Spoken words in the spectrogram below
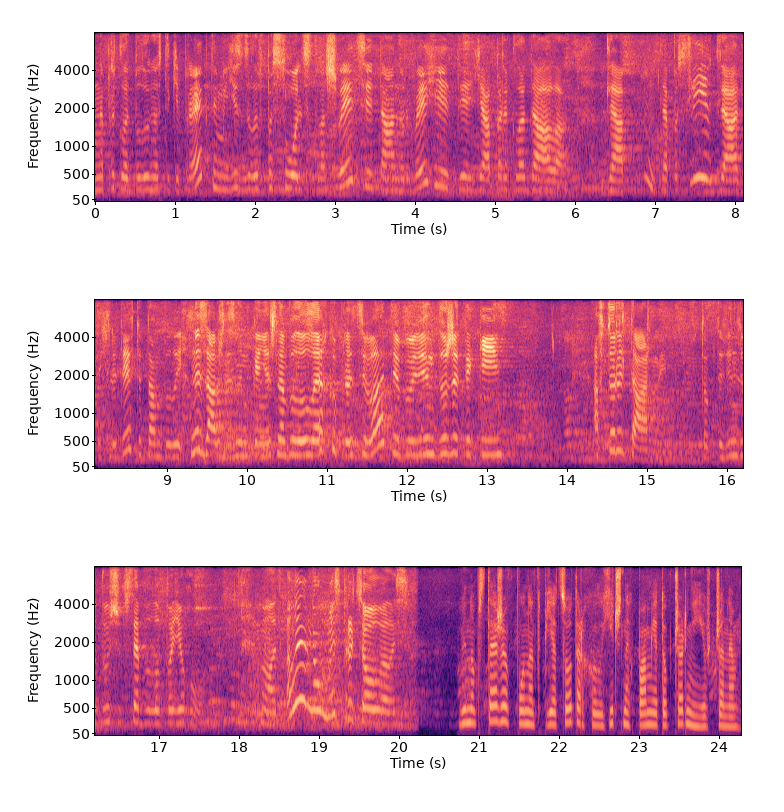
Наприклад, були у нас такі проекти. Ми їздили в посольства Швеції та Норвегії, де я перекладала. Для, ну, для послів, для тих людей, хто там були. Не завжди з ним, звісно, було легко працювати, бо він дуже такий авторитарний. Тобто він любив, щоб все було по його. От. Але ну, ми спрацьовувалися. Він обстежив понад 500 археологічних пам'яток Чернігівщини,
